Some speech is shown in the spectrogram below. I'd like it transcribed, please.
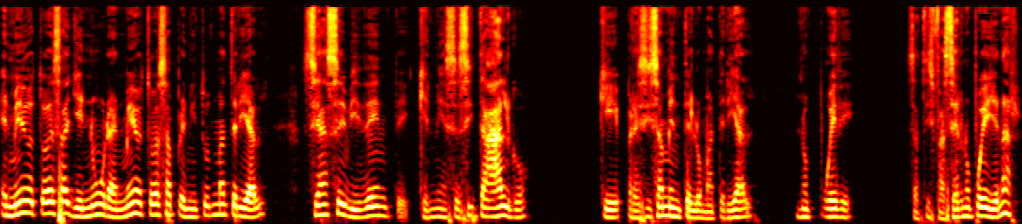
en medio de toda esa llenura, en medio de toda esa plenitud material, se hace evidente que necesita algo que precisamente lo material no puede satisfacer, no puede llenar.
